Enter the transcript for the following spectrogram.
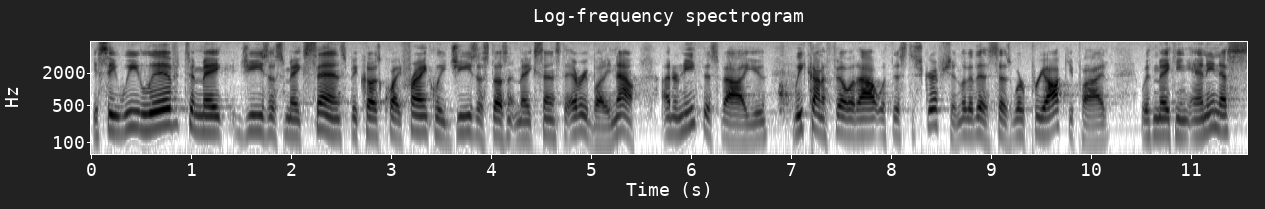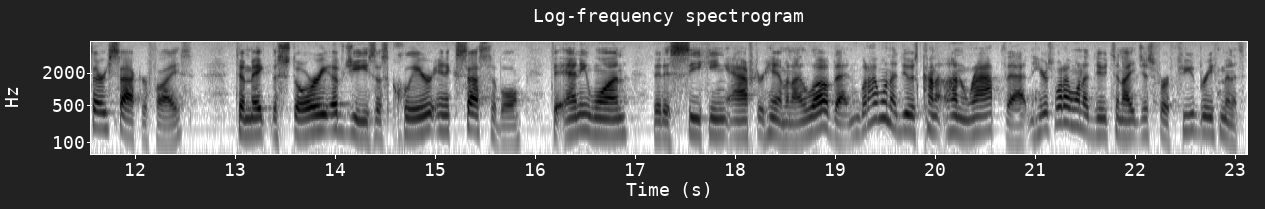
You see, we live to make Jesus make sense because, quite frankly, Jesus doesn't make sense to everybody. Now, underneath this value, we kind of fill it out with this description. Look at this. It says, We're preoccupied with making any necessary sacrifice to make the story of Jesus clear and accessible to anyone that is seeking after him. And I love that. And what I want to do is kind of unwrap that. And here's what I want to do tonight, just for a few brief minutes.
